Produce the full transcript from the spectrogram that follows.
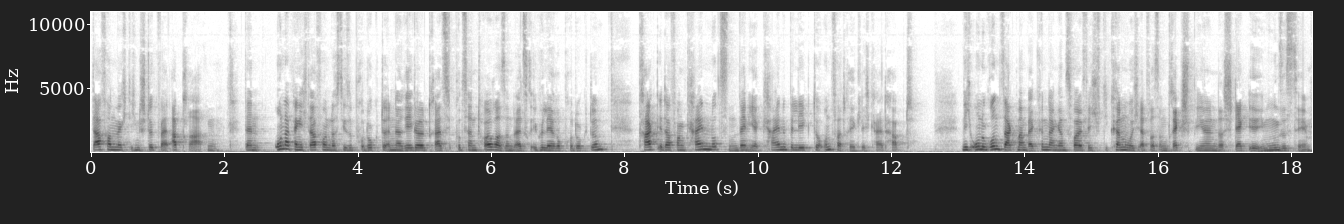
Davon möchte ich ein Stück weit abraten, denn unabhängig davon, dass diese Produkte in der Regel 30 Prozent teurer sind als reguläre Produkte, tragt ihr davon keinen Nutzen, wenn ihr keine belegte Unverträglichkeit habt. Nicht ohne Grund sagt man bei Kindern ganz häufig, die können ruhig etwas im Dreck spielen, das stärkt ihr Immunsystem.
